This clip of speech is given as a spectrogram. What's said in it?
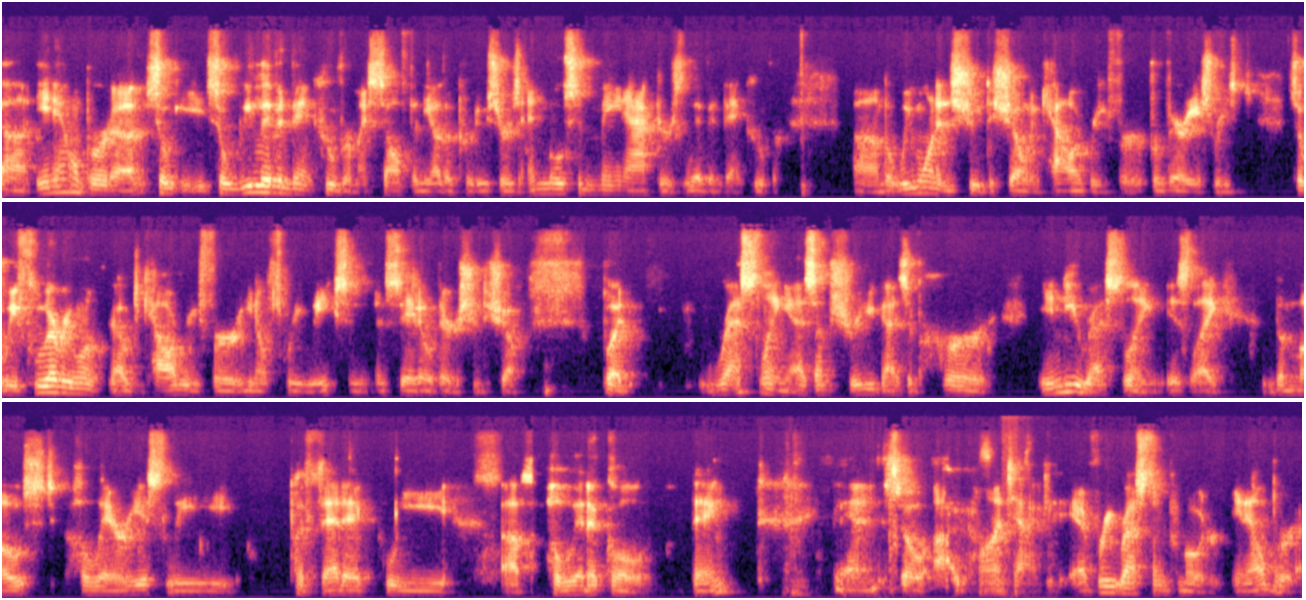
uh, in Alberta, so so we live in Vancouver, myself and the other producers, and most of the main actors live in Vancouver. Um, but we wanted to shoot the show in Calgary for for various reasons. So we flew everyone out to Calgary for you know three weeks and, and stayed out there to shoot the show. But wrestling, as I'm sure you guys have heard, indie wrestling is like the most hilariously, pathetically uh, political thing. And so I contacted every wrestling promoter in Alberta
